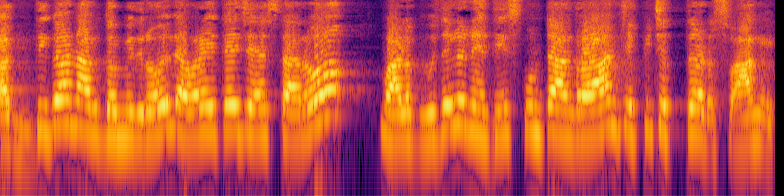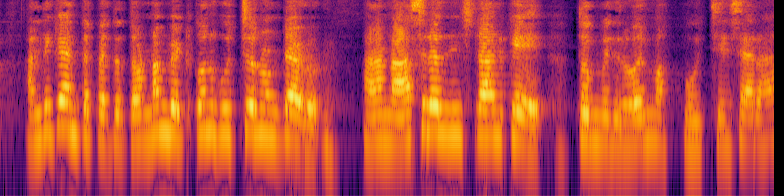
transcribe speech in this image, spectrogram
భక్తిగా నాకు తొమ్మిది రోజులు ఎవరైతే చేస్తారో వాళ్ళ పూజలు నేను తీసుకుంటాను రా అని చెప్పి చెప్తాడు స్వామి. అందుకే అంత పెద్ద తొండం పెట్టుకొని కూర్చొని ఉంటాడు. మనం ఆశీర్వదించడానికే తొమ్మిది రోజులు మాకు పూజ చేశారా?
